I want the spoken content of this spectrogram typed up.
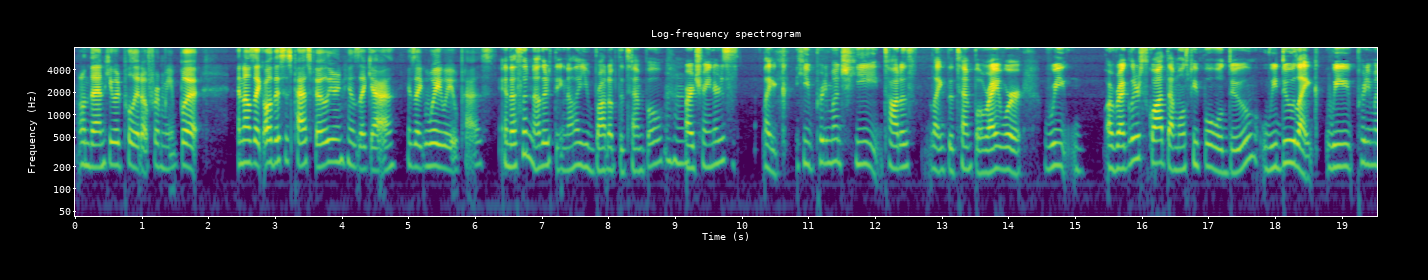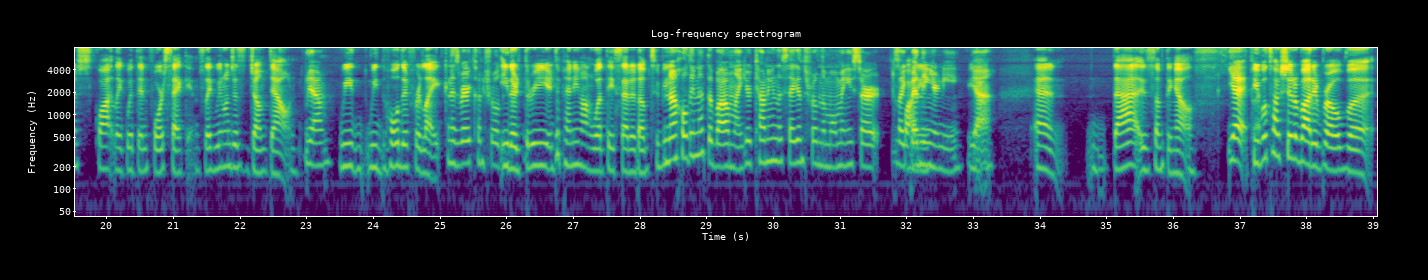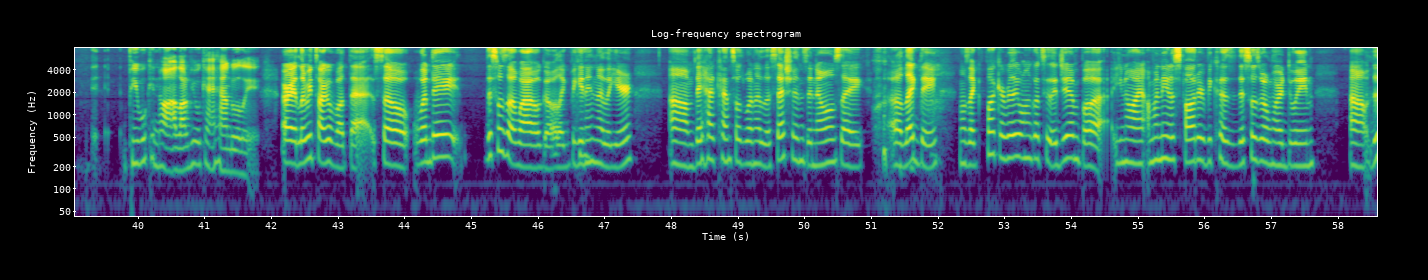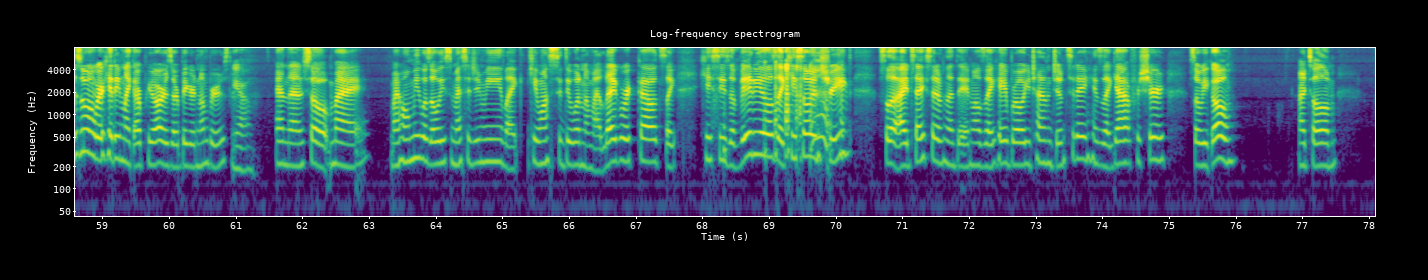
and then he would pull it up for me but and i was like oh this is past failure and he was like yeah. He's like way way past. And that's another thing now that you brought up the tempo mm-hmm. our trainers like he pretty much he taught us like the tempo right? Where we a regular squat that most people will do, we do like we pretty much squat like within four seconds. Like we don't just jump down. Yeah. We we hold it for like and it's very controlled. Either three, depending on what they set it up to be. Not holding at the bottom, like you're counting the seconds from the moment you start like Squatting. bending your knee. Yeah. yeah. And that is something else. Yeah. People talk shit about it, bro, but people cannot. A lot of people can't handle it. All right, let me talk about that. So one day this was a while ago, like beginning of the year. Um, they had canceled one of the sessions, and it was like a leg day. And I was like, "Fuck, I really want to go to the gym, but you know, I, I'm gonna need a spotter because this was when we're doing, uh, this is when we're hitting like our PRs, our bigger numbers." Yeah. And then so my my homie was always messaging me like he wants to do one of my leg workouts, like he sees the videos, like he's so intrigued. So I texted him that day and I was like, "Hey, bro, you trying to gym today?" And he's like, "Yeah, for sure." So we go. I told him,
